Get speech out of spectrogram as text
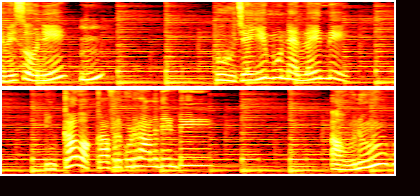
ఏమి సోని? పూజ అయ్యి మూడు నెలలైంది. ఇంకా ఒక్క ఆఫర్ కూడా రాలేదేంటి? అవును.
